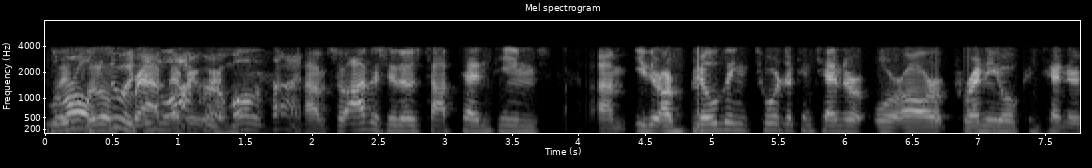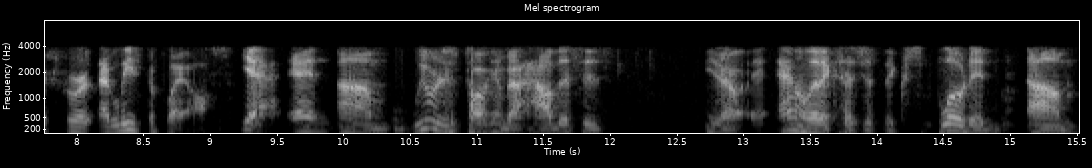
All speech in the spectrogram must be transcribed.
we're all little crap in the locker everywhere. all the time. Um, so obviously those top ten teams um, either are building towards a contender or are perennial contenders for at least the playoffs. Yeah, and um, we were just talking about how this is, you know, analytics has just exploded. Um,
